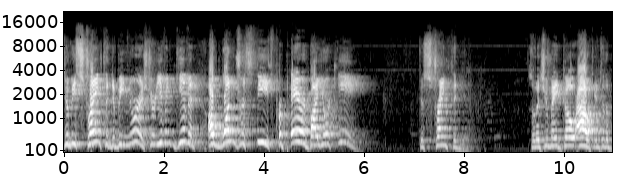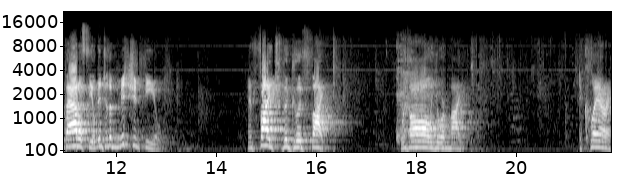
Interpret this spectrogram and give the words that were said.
To be strengthened, to be nourished. You're even given a wondrous feast prepared by your king to strengthen you so that you may go out into the battlefield, into the mission field, and fight the good fight with all your might, declaring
